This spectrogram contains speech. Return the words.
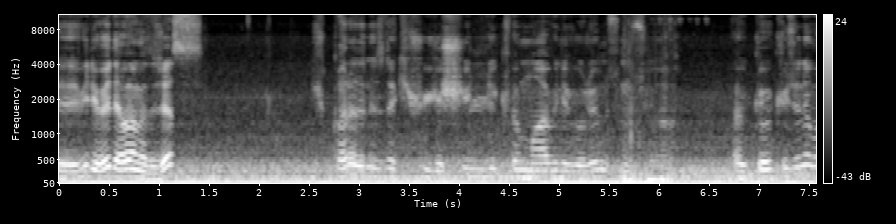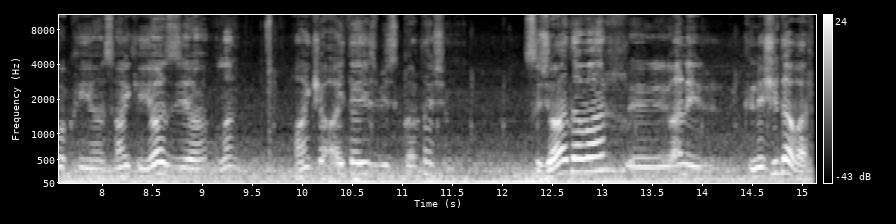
e, videoya devam edeceğiz. Şu Karadeniz'deki şu yeşillik ve mavili görüyor musunuz ya? ya? Gökyüzüne bakın ya sanki yaz ya. Ulan Hangi aydayız biz kardeşim? Sıcağı da var, e, hani güneşi de var.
